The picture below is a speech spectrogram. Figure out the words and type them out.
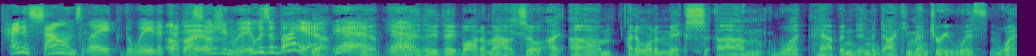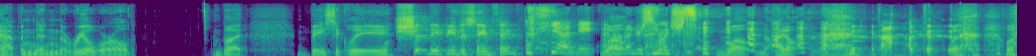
kind of sounds like the way that that decision was it was a buyout. Yeah. Yeah, yeah, They they bought him out. So I um I don't want to mix um what happened in the documentary with what happened in the real world, but basically, Shouldn't they be the same thing? Yeah, nate i don't understand what you're saying well, no, I don't. What, what,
